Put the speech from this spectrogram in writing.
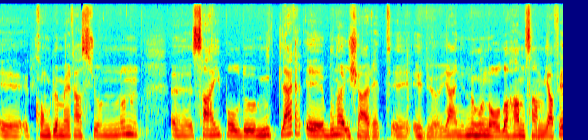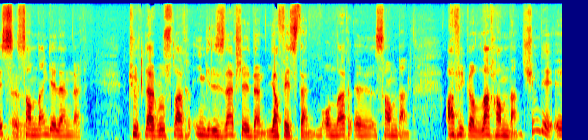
e, konglomerasyonunun e, sahip olduğu mitler e, buna işaret e, ediyor. Yani Nuh'un oğlu Hamsam Yafes, evet. Sam'dan gelenler. Türkler, Ruslar, İngilizler şeyden, Yafes'ten, onlar e, Sam'dan. Afrikalılar Ham'dan. Şimdi e,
